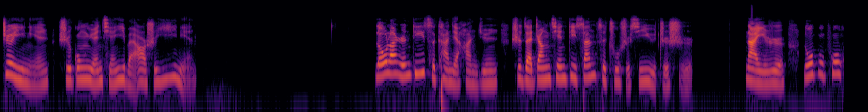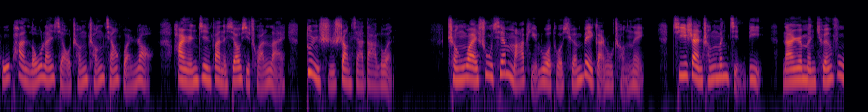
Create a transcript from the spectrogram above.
这一年是公元前一百二十一年。楼兰人第一次看见汉军，是在张骞第三次出使西域之时。那一日，罗布泊湖畔楼兰小城城墙环绕，汉人进犯的消息传来，顿时上下大乱。城外数千马匹、骆驼全被赶入城内，七扇城门紧闭，男人们全副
